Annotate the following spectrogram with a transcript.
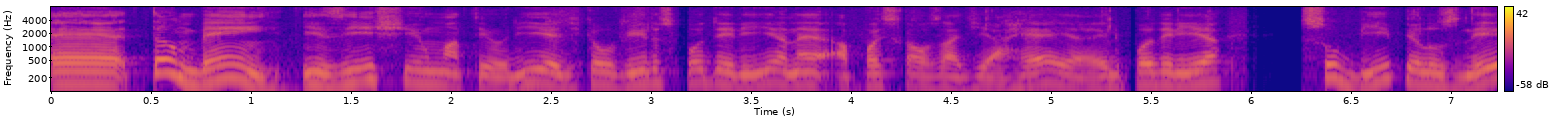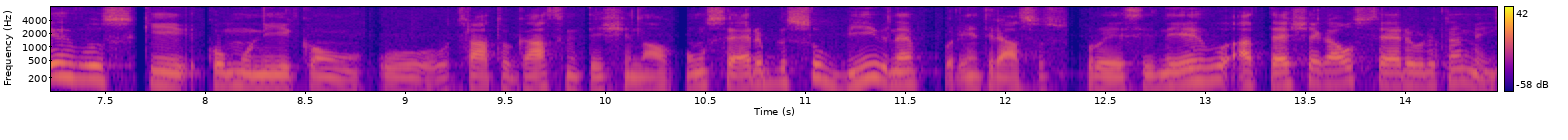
É, também existe uma teoria de que o vírus poderia, né, após causar diarreia, ele poderia subir pelos nervos que comunicam o, o trato gastrointestinal com o cérebro, subir, né, por, entre aspas, por esse nervo até chegar ao cérebro também.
